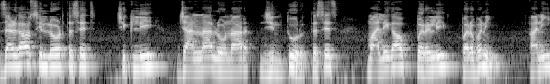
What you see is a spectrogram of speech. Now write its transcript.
जळगाव सिल्लोड तसेच चिखली जालना लोणार जिंतूर तसेच मालेगाव परली परभणी आणि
